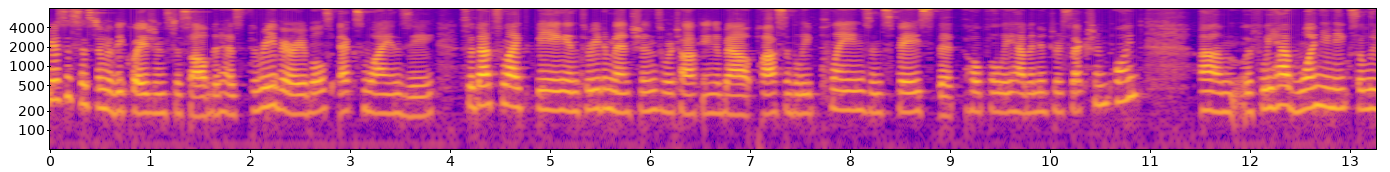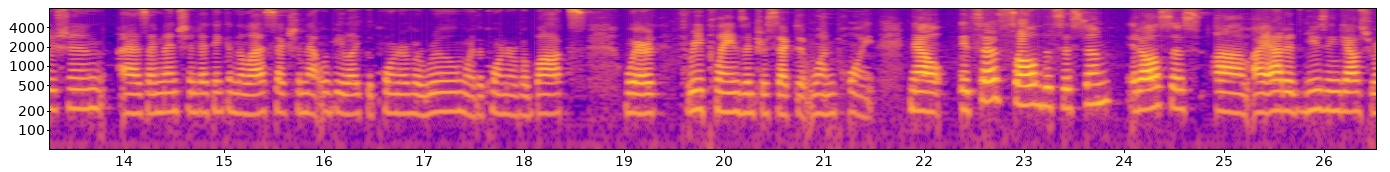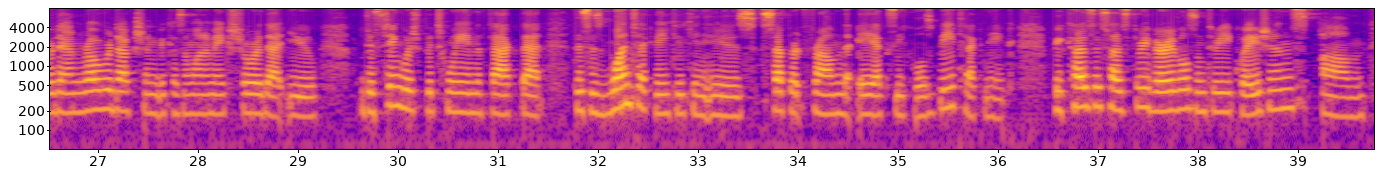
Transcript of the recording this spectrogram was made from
here's a system of equations to solve that has three variables, x, y, and z. So that's like being in three dimensions. We're talking about possibly planes in space that hopefully have an intersection point. Um, if we have one unique solution, as I mentioned, I think in the last section, that would be like the corner of a room or the corner of a box where three planes intersect at one point. Now, it says solve the system. It also, um, I added using Gauss-Jordan row reduction because I want to make sure that you distinguish between the fact that this is one technique you can use separate from the AX equals B technique. Because this has three variables and three equations, um,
